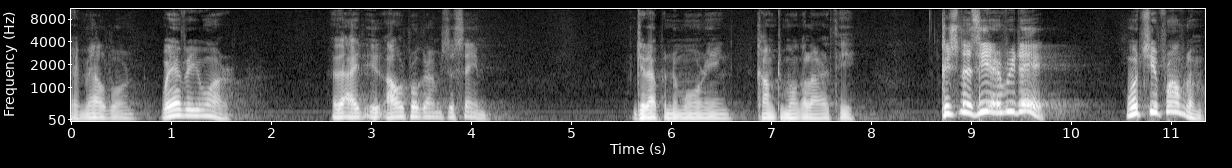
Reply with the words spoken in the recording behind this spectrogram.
uh, Melbourne, wherever you are. Our program is the same. Get up in the morning, come to Mangalarati. Krishna is here every day. What's your problem?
